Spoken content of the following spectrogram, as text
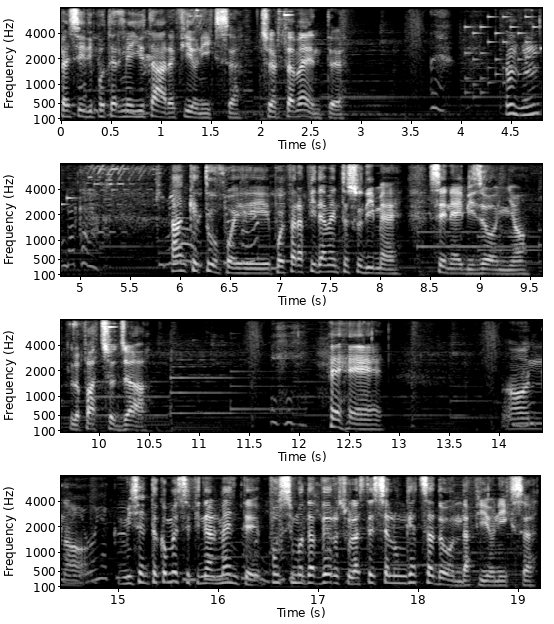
Pensi di potermi aiutare, Phoenix? Certamente. Mm -hmm. Anche tu puoi, puoi fare affidamento su di me, se ne hai bisogno. Lo faccio già. oh no, mi sento come se finalmente fossimo davvero sulla stessa lunghezza d'onda, Phoenix.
